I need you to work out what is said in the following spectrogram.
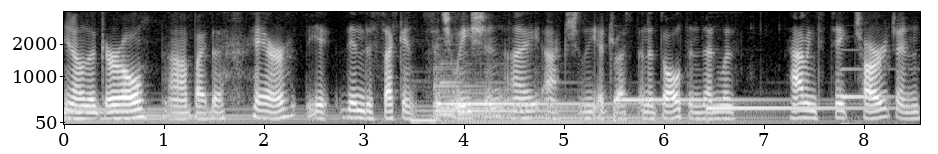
you know, the girl uh, by the hair. The, in the second situation, I actually addressed an adult and then was having to take charge and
